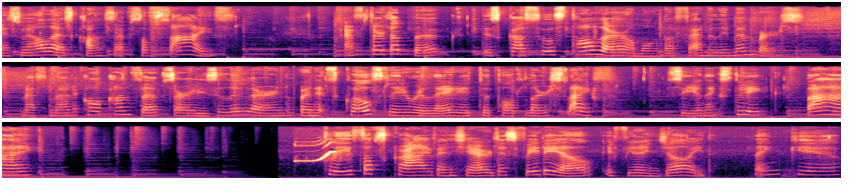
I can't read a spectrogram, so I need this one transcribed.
as well as concepts of size. After the book, discuss who's taller among the family members. Mathematical concepts are easily learned when it's closely related to toddler's life. See you next week. Bye! Please subscribe and share this video if you enjoyed. Thank you.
